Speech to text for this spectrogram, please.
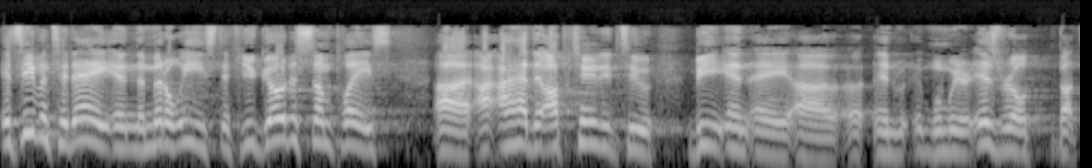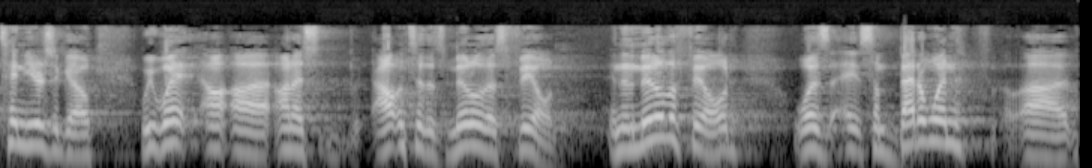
It's even today in the Middle East. If you go to some place, uh, I, I, had the opportunity to be in a, uh, in, when we were in Israel about 10 years ago. We went uh, uh on a, out into this middle of this field. And in the middle of the field was some Bedouin uh,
